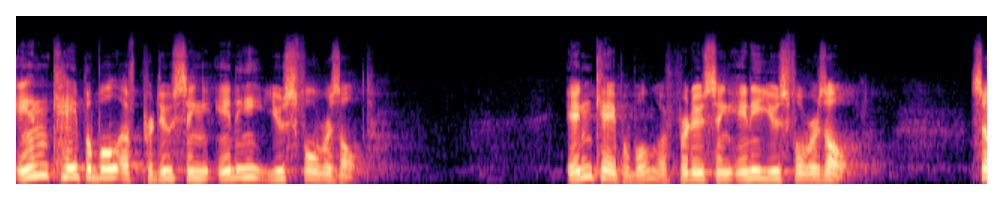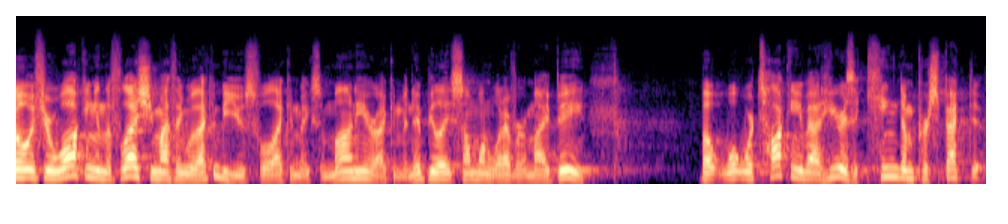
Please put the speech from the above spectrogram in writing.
incapable of producing any useful result. Incapable of producing any useful result. So if you're walking in the flesh, you might think, well, that can be useful. I can make some money or I can manipulate someone, whatever it might be. But what we're talking about here is a kingdom perspective.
